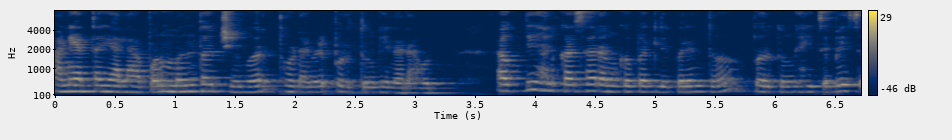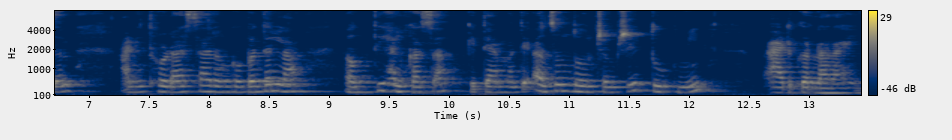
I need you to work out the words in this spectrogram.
आणि आता याला आपण मंद आचेवर थोडा वेळ परतून घेणार आहोत. अगदी हलकासा रंग बदलेपर्यंत परतून घ्यायचं बेसन आणि थोडासा रंग बदलला अगदी हलकासा की त्यामध्ये अजून दोन चमचे तूप मी ॲड करणार आहे.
